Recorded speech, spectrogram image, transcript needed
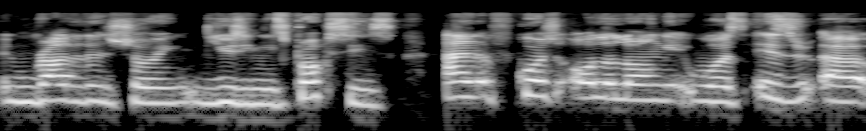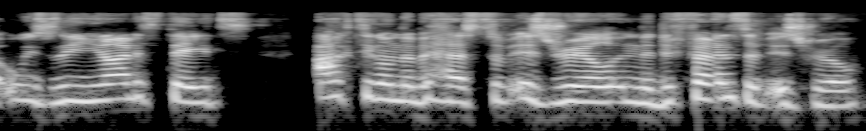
and rather than showing using these proxies and of course all along it was Israel uh, was the United States acting on the behest of Israel in the defense of Israel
